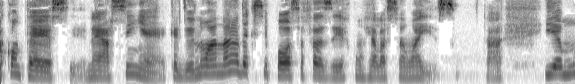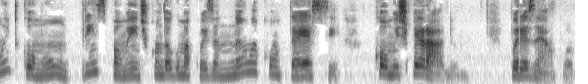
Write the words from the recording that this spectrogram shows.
acontece, né? Assim é. Quer dizer, não há nada que se possa fazer com relação a isso, tá? E é muito comum, principalmente quando alguma coisa não acontece como esperado. Por exemplo,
